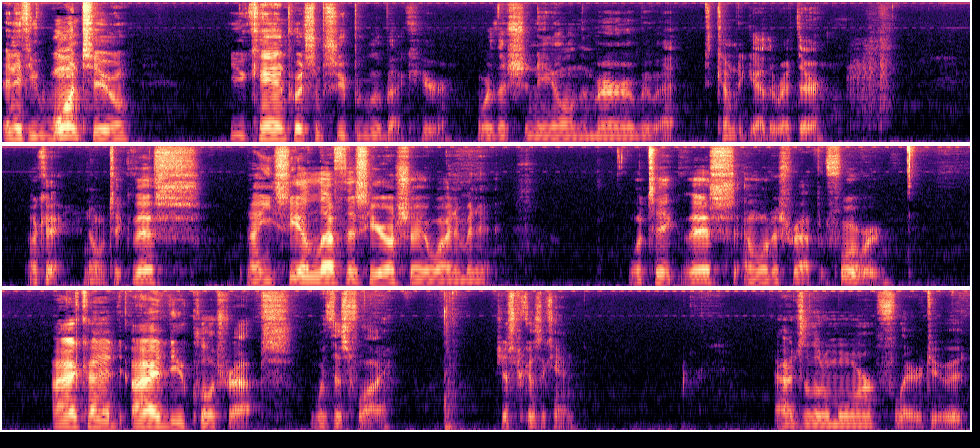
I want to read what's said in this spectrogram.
And if you want to, you can put some super glue back here where the chenille and the marabou come together right there. Okay, now we'll take this. Now you see I left this here, I'll show you why in a minute. We'll take this and we'll just wrap it forward. I kind of I do close wraps with this fly, just because I can. Adds a little more flair to it.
